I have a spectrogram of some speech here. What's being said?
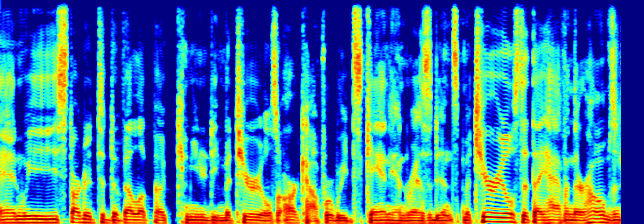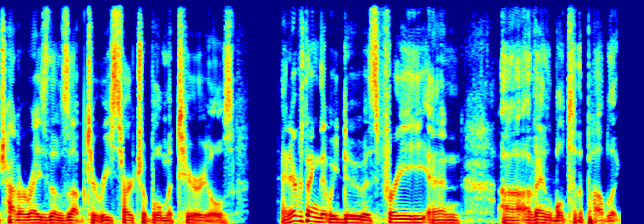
and we started to develop a community materials archive where we'd scan in residents' materials that they have in their homes and try to raise those up to researchable materials. And everything that we do is free and uh, available to the public.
